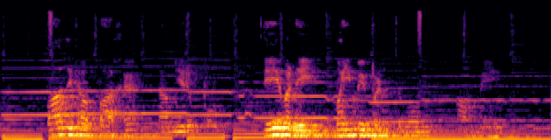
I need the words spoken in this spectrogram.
பாதுகாப்பாக நாம் இருப்போம். தேவனை மகிமைப்படுத்துவோம்.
